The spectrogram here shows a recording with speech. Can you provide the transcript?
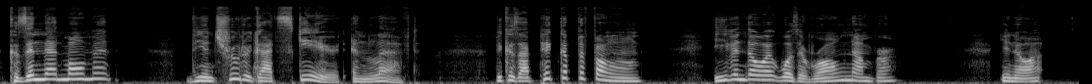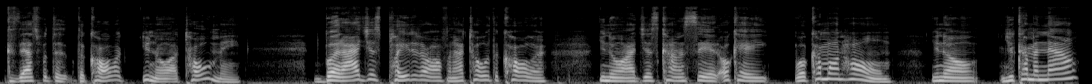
Because in that moment, the intruder got scared and left. Because I picked up the phone, even though it was a wrong number, you know, because that's what the, the caller, you know, told me. But I just played it off and I told the caller, you know, I just kind of said, okay, well, come on home. You know, you coming now?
